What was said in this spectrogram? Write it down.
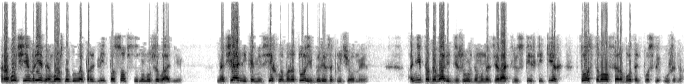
Рабочее время можно было продлить по собственному желанию. Начальниками всех лабораторий были заключенные. Они подавали дежурному надзирателю списки тех, кто оставался работать после ужина.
